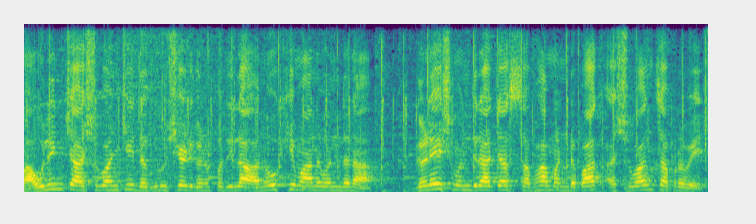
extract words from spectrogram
माऊलींच्या अश्वांची दगडूशेठ गणपतीला अनोखी मानवंदना गणेश मंदिराच्या सभा मंडपात अश्वांचा प्रवेश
